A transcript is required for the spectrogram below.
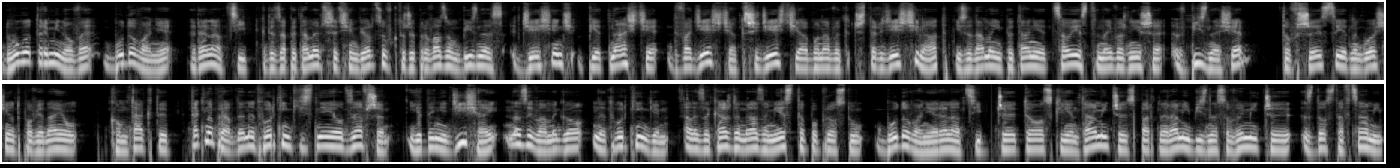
długoterminowe budowanie relacji. Gdy zapytamy przedsiębiorców, którzy prowadzą biznes 10, 15, 20, 30 albo nawet 40 lat i zadamy im pytanie, co jest najważniejsze w biznesie, to wszyscy jednogłośnie odpowiadają kontakty. Tak naprawdę networking istnieje od zawsze. Jedynie dzisiaj nazywamy go networkingiem, ale za każdym razem jest to po prostu budowanie relacji. Czy to z klientami, czy z partnerami biznesowymi, czy z dostawcami.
